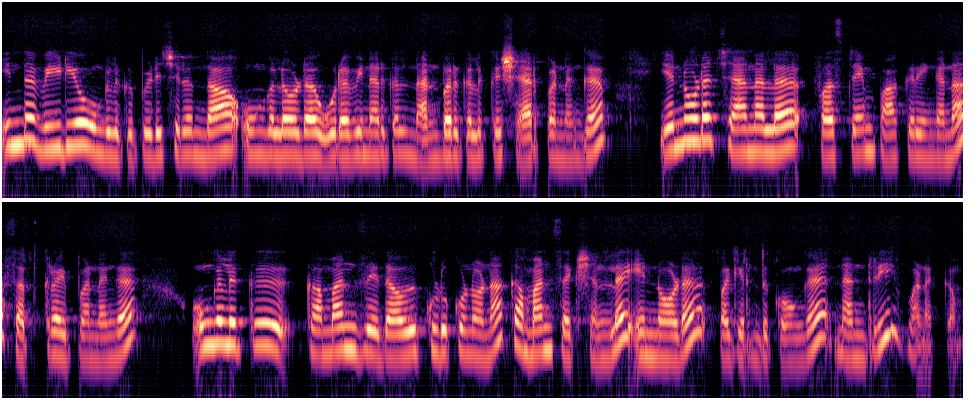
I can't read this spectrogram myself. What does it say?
இந்த வீடியோ உங்களுக்கு பிடிச்சிருந்தா உங்களோட உறவினர்கள் நண்பர்களுக்கு ஷேர் பண்ணுங்கள் என்னோட சேனலை ஃபஸ்ட் டைம் பார்க்குறீங்கன்னா சப்ஸ்கிரைப் பண்ணுங்கள் உங்களுக்கு கமெண்ட்ஸ் ஏதாவது கொடுக்கணுன்னா கமெண்ட் செக்ஷனில் என்னோட பகிர்ந்துக்கோங்க. நன்றி வணக்கம்.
